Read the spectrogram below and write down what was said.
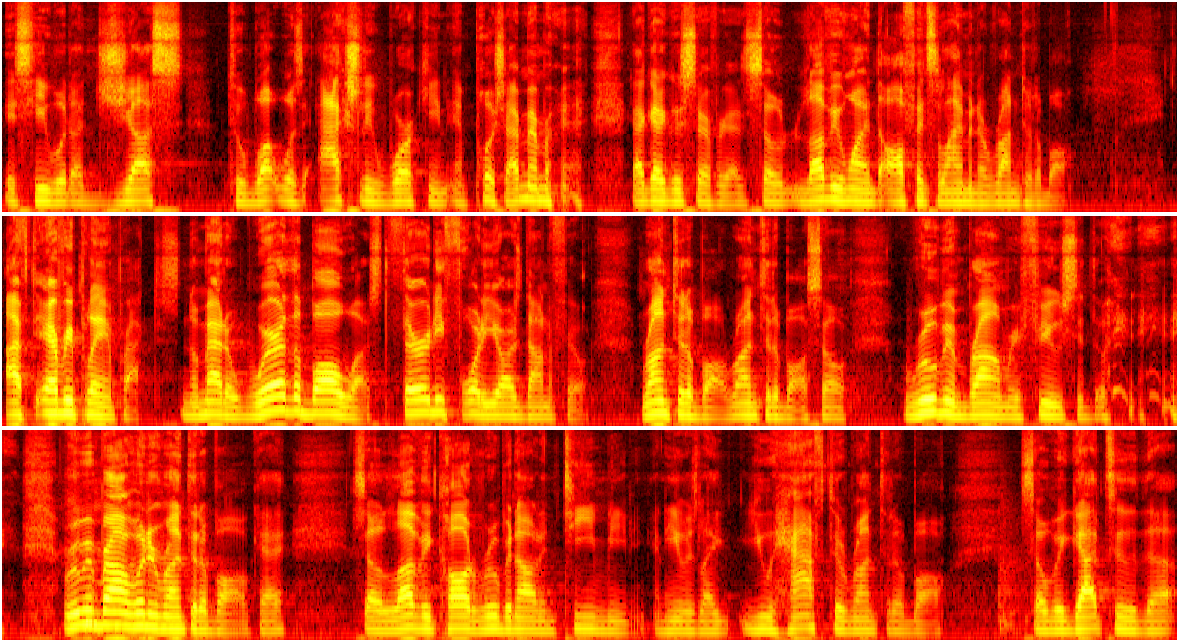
is he would adjust to what was actually working and push. I remember, I got a good story for you guys. So Lovie wanted the offensive lineman to run to the ball after every play in practice, no matter where the ball was, 30, 40 yards down the field. Run to the ball, run to the ball. So Ruben Brown refused to do it. Ruben Brown wouldn't run to the ball, okay? So Lovie called Ruben out in team meeting, and he was like, You have to run to the ball. So we got to the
